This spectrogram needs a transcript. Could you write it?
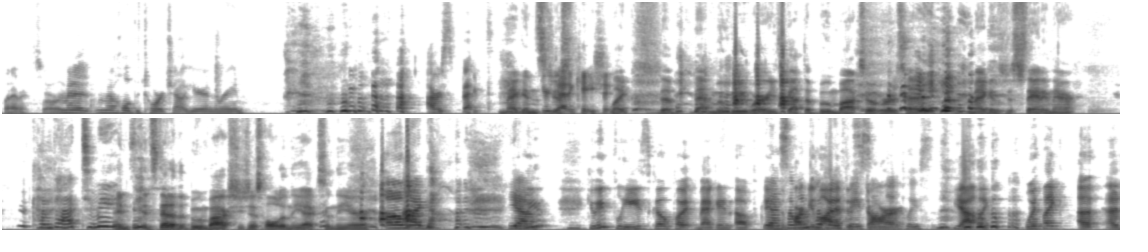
Whatever. Sorry. I'm gonna, I'm gonna hold the torch out here in the rain. I respect Megan's your just dedication. like the that movie where he's got the boombox over his head. Megan's just standing there. Come back to me. And instead of the boombox, she's just holding the X in the air. oh my god. Yeah. Can we, can we please go put Megan up yeah. in the parking lot at the face Star? on that, please. Yeah, like with like a, a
